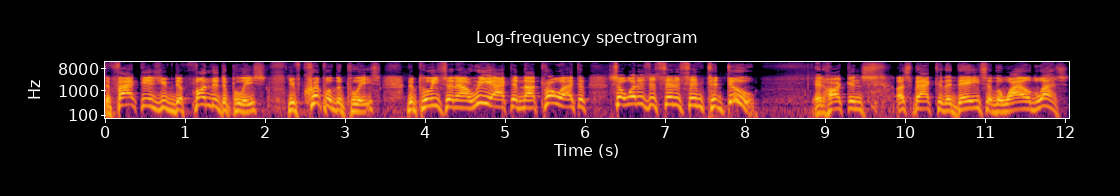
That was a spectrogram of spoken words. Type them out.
The fact is, you've defunded the police, you've crippled the police. The police are now reactive, not proactive. So, what is a citizen to do? It harkens us back to the days of the Wild West.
